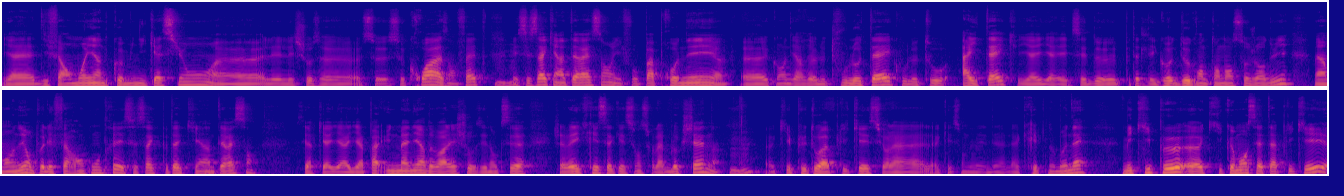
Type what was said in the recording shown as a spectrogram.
il y a différents moyens de communication, euh, les, choses euh, se, croisent en fait. Mhm. Et c'est ça qui est intéressant. Il ne faut pas prôner euh, comment dire, le tout low-tech ou le tout high-tech. Il y a, il c'est peut-être les deux grandes tendances aujourd'hui, mais à un moment donné, on peut les faire rencontrer. C'est ça peut-être qui est intéressant. C'est-à-dire qu'il n'y a, pas une manière de voir les choses. Et donc, j'avais écrit cette question sur la blockchain, mhm. qui est plutôt appliquée sur la, question de, la crypto-monnaie, mais qui, peut, qui commence à être appliquée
